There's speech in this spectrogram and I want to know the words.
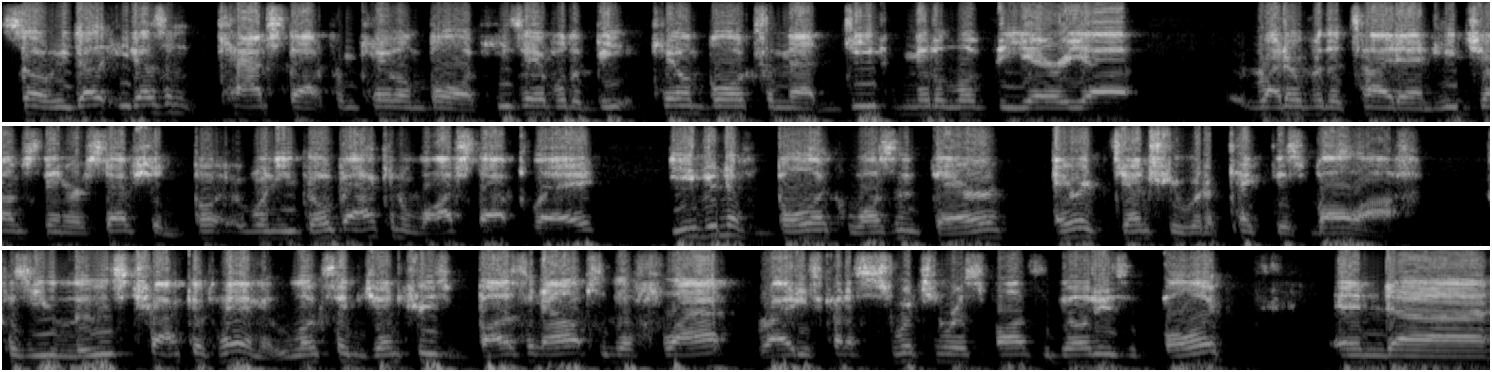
so he does he doesn't catch that from Calen Bullock. He's able to beat Calen Bullock's in that deep middle of the area, right over the tight end. He jumps the interception. But when you go back and watch that play, even if Bullock wasn't there, Eric Gentry would have picked this ball off because you lose track of him. It looks like Gentry's buzzing out to the flat, right? He's kind of switching responsibilities with Bullock. And uh,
